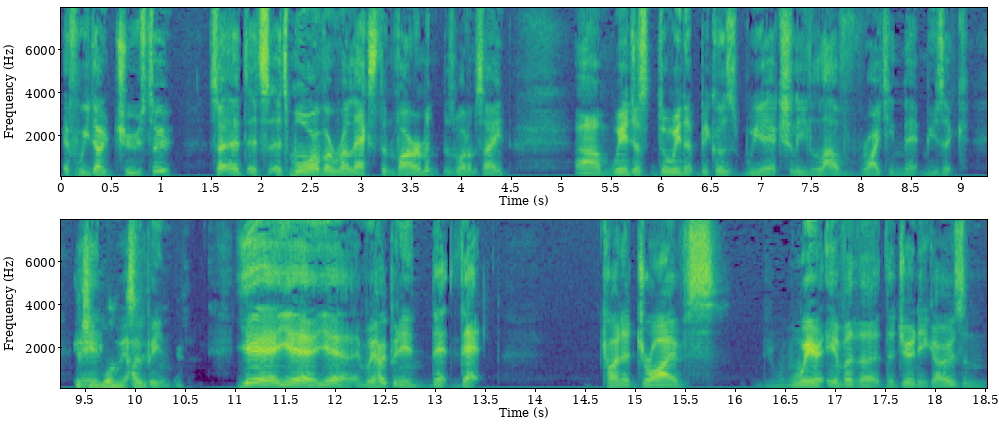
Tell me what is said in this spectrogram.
if we don't choose to. So it, it's it's more of a relaxed environment, is what I'm saying. Um, we're just doing it because we actually love writing that music. Because you and want we're to. hoping, yeah, yeah, yeah, and we're hoping that that kind of drives wherever the the journey goes, and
